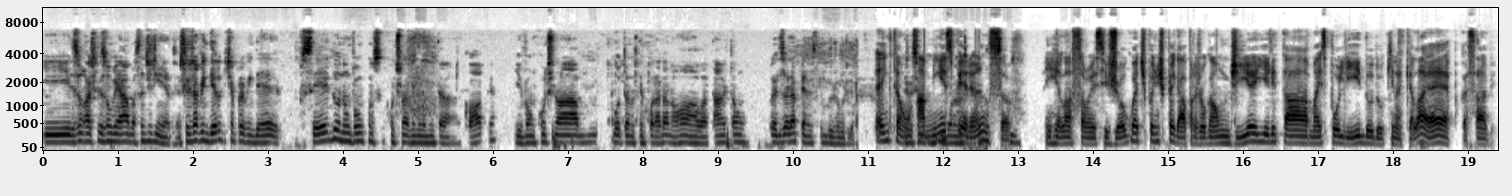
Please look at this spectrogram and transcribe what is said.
E eles vão, acho que eles vão ganhar bastante dinheiro. Acho que eles já venderam o que tinha pra vender cedo, não vão continuar vendendo muita cópia. E vão continuar botando temporada nova e tal. Então, pra eles vale a pena esse tipo de jogo de graça. É, então, a minha esperança em relação a esse jogo é tipo a gente pegar pra jogar um dia e ele tá mais polido do que naquela época, sabe?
